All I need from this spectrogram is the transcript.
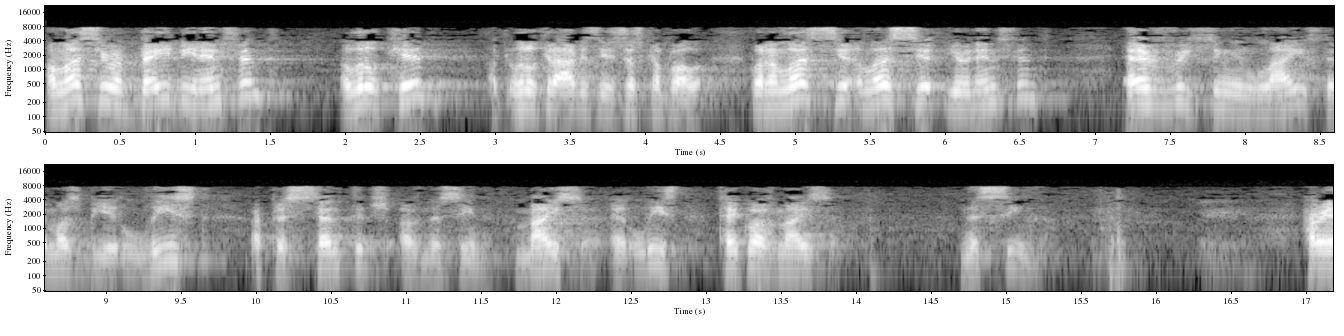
unless you're a baby, an infant, a little kid, a little kid obviously is just Kabbalah, but unless, you, unless you're an infant, everything in life, there must be at least a percentage of Nesina. Maisa, at least take off Maisa. Nesina. Hari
